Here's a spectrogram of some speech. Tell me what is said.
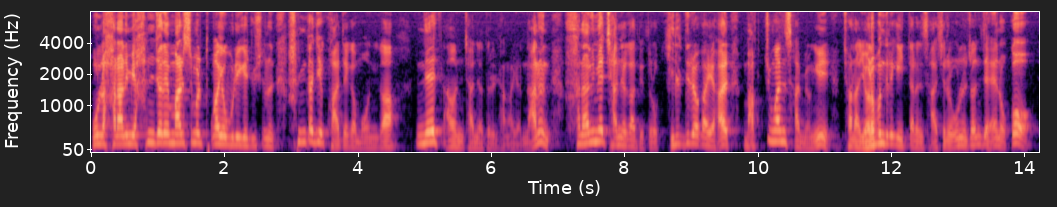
오늘 하나님이 한 절의 말씀을 통하여 우리에게 주시는 한 가지의 과제가 뭔가 내 낳은 자녀들을 향하여 나는 하나님의 자녀가 되도록 길들여가야 할 막중한 사명이 저나 여러분들에게 있다는 사실을 오늘 전제해 놓고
